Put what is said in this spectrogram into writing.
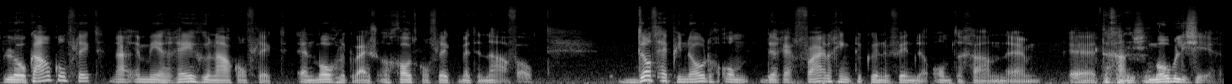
lokaal conflict naar een meer regionaal conflict en mogelijkwijs een groot conflict met de NAVO. Dat heb je nodig om de rechtvaardiging te kunnen vinden om te gaan, ehm, te gaan mobiliseren.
